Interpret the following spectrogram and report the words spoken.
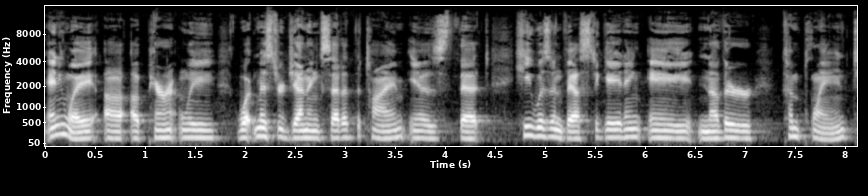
anyway, uh, apparently, what Mr. Jennings said at the time is that he was investigating a, another complaint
